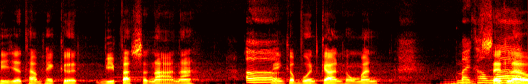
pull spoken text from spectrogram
ที่จะทำให้เกิดวิปัสสนานะเออเป็นกระบวนการของมันหมายความเสร็จว่าแล้ว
